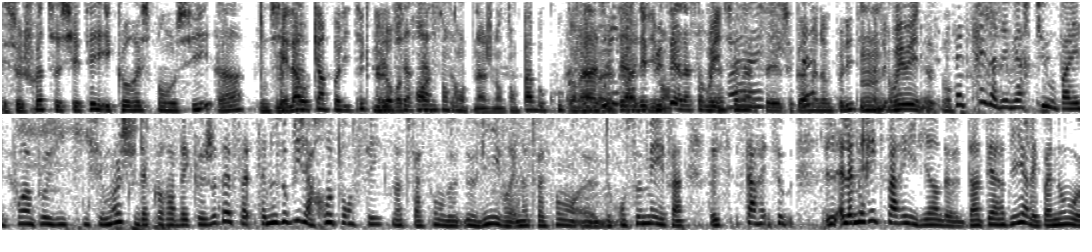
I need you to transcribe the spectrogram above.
et ce choix de société, il correspond aussi à une certaine... Mais là, aucun politique ne le reprend à son compte. je n'entends pas beaucoup quand même. C'était un député à l'Assemblée nationale, c'est quand même un homme politique. Mmh. Cette crise a des vertus, vous parlez de points positifs, et moi je suis d'accord avec euh, Joseph, ça, nous oblige à repenser notre façon de, vivre et notre façon euh, de consommer. Enfin, euh, ça, la mairie de Paris vient d'interdire les panneaux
